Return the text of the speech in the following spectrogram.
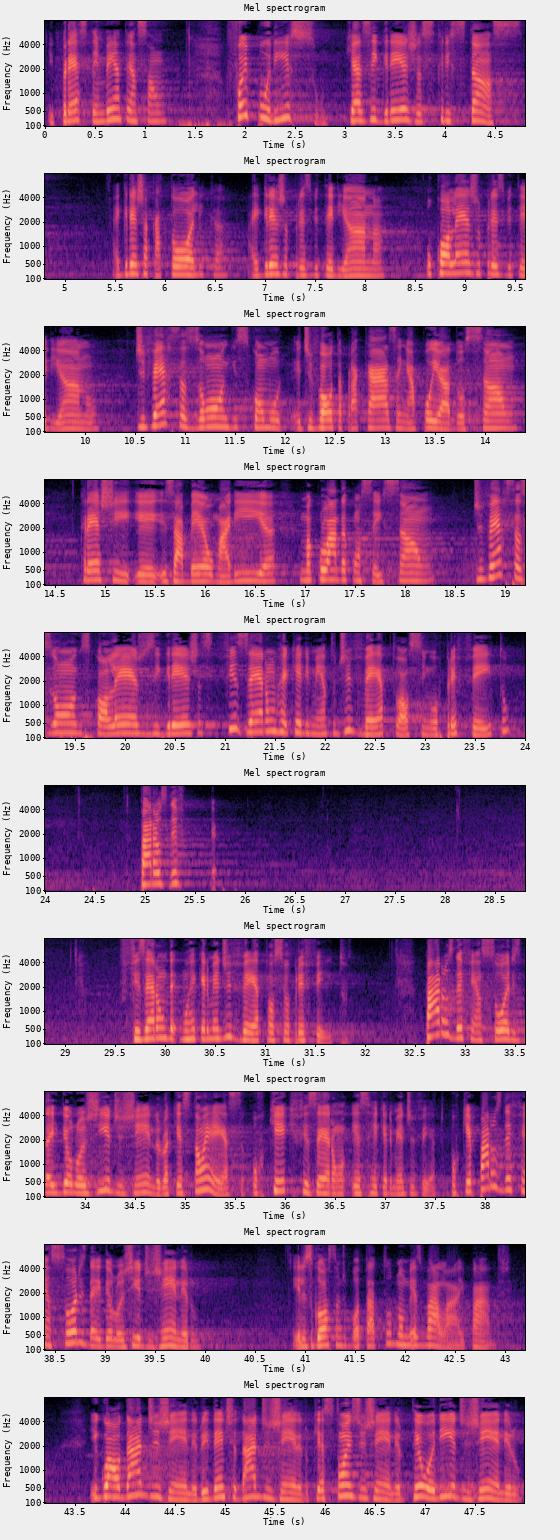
e prestem bem atenção foi por isso que as igrejas cristãs, a Igreja Católica, a Igreja Presbiteriana, o Colégio Presbiteriano, diversas ONGs, como De Volta para Casa, em apoio à adoção, Creche eh, Isabel Maria, Imaculada Conceição, diversas ONGs, colégios, igrejas, fizeram um requerimento de veto ao senhor prefeito para os fizeram um requerimento de veto ao seu prefeito. Para os defensores da ideologia de gênero, a questão é essa: por que, que fizeram esse requerimento de veto? Porque para os defensores da ideologia de gênero, eles gostam de botar tudo no mesmo balaio, padre. Igualdade de gênero, identidade de gênero, questões de gênero, teoria de gênero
